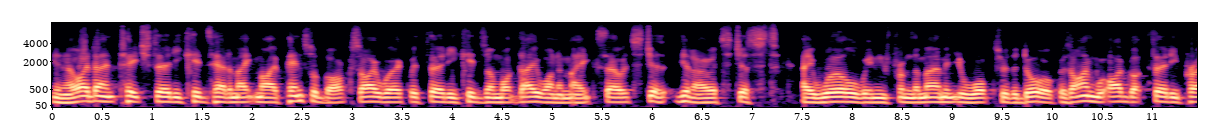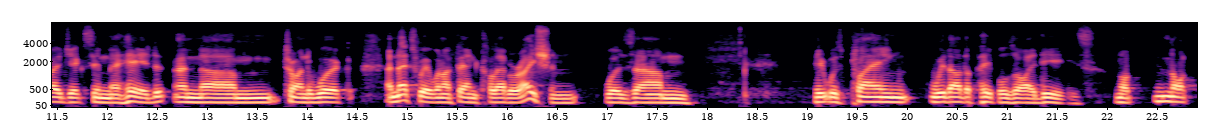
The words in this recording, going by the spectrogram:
you know, I don't teach 30 kids how to make my pencil box. I work with 30 kids on what they want to make. So it's just, you know, it's just a whirlwind from the moment you walk through the door because I'm I've got 30 projects in my head and um, trying to work, and that's where when I found collaboration was um, it was playing with other people's ideas not not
